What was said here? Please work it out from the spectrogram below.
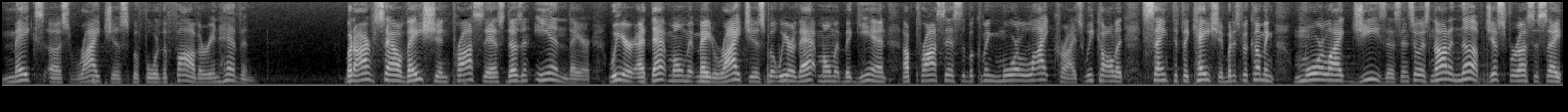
makes us righteous before the Father in heaven. But our salvation process doesn't end there. We are at that moment made righteous, but we are that moment begin a process of becoming more like Christ. We call it sanctification, but it's becoming more like Jesus. And so it's not enough just for us to say,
